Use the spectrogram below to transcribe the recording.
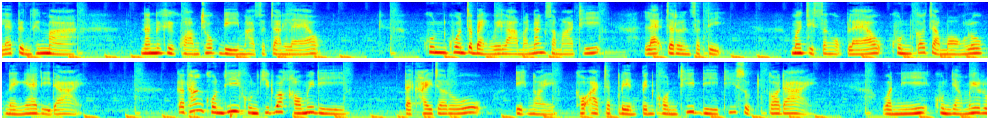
และตื่นขึ้นมา นั่นก็คือความโชคดีมหัศจรรย์แล้วคุณควรจะแบ่งเวลามานั่งสมาธิ และเจริญสติ เมื่อจิตสงบแล้วคุณก็จะมองโลกในแง่ดีได้ กระทั่งคนที่คุณคิดว่าเขาไม่ดี แต่ใครจะรู้อีกหน่อยเขาอาจจะเปลี่ยนเป็นคนที่ดีที่สุดก็ได้ วันนี้คุณยังไม่ร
